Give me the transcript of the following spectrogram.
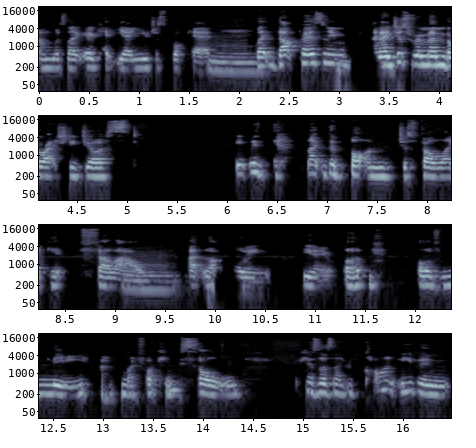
and was like, okay, yeah, you just book it. Mm. Like that person, in, and I just remember actually just, it was like the bottom just felt like it fell out mm. at that point. You know, uh, of me, of my fucking soul. Because I was like, you can't even,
